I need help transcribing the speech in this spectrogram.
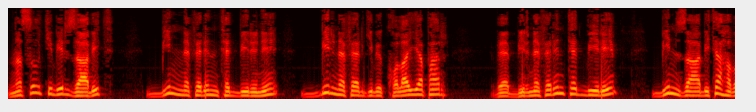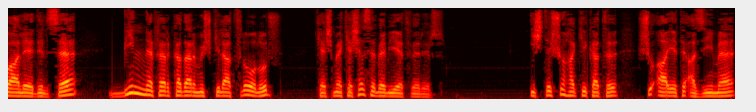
Nasıl ki bir zabit bin neferin tedbirini bir nefer gibi kolay yapar ve bir neferin tedbiri bin zabite havale edilse, bin nefer kadar müşkilatlı olur, keşmekeşe sebebiyet verir. İşte şu hakikati, şu ayeti azime,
